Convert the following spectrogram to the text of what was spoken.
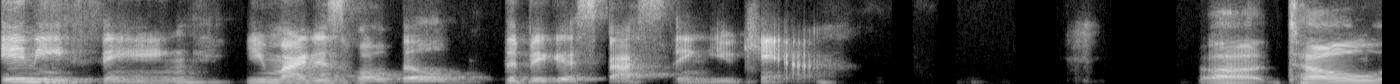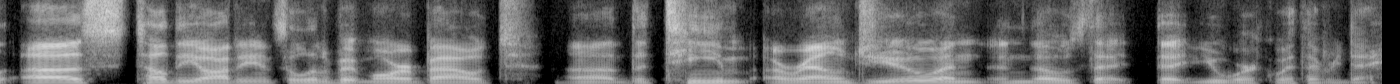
anything you might as well build the biggest best thing you can uh, tell us, tell the audience a little bit more about uh, the team around you and and those that that you work with every day.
